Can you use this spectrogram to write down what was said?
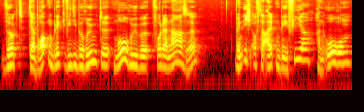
wirkt der Brockenblick wie die berühmte Mohrrübe vor der Nase, wenn ich auf der alten B4 an Orum,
